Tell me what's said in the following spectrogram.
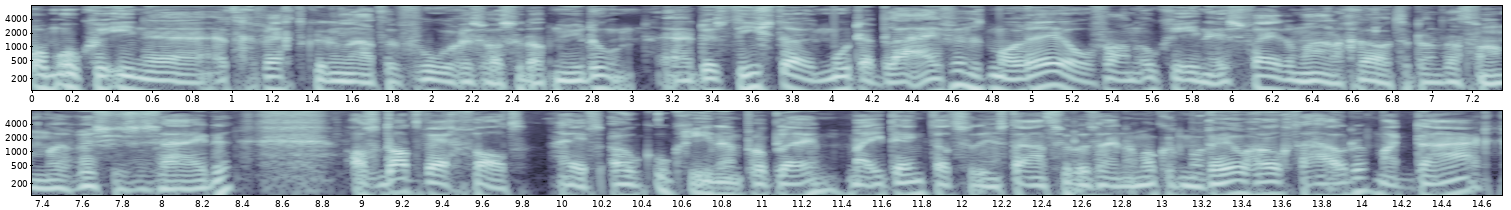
om Oekraïne het gevecht te kunnen laten voeren zoals ze dat nu doen. Uh, dus die steun moet er blijven. Het moreel van Oekraïne is vele malen groter dan dat van de Russische zijde. Als dat wegvalt, heeft ook Oekraïne een probleem. Maar ik denk dat ze in staat zullen zijn om ook het moreel hoog te houden. Maar daar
